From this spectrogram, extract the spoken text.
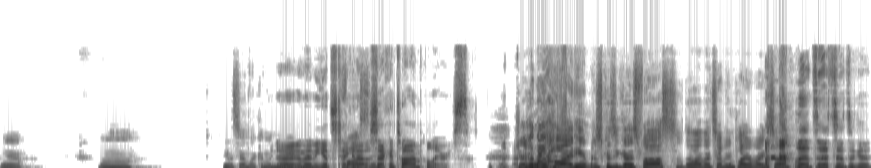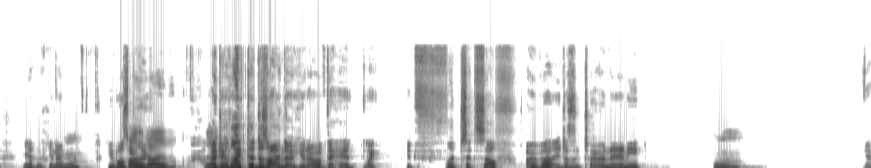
Yeah. Mm. You sound like an You know, and then he gets taken out the second time. Hilarious. Do you reckon they hired him just because he goes fast? They're like, let's have him play a racer. that's, that's that's a good. Yeah, you know, Yeah. he was the blue. guy. yeah. I do like the design though. You know, of the head. Like it flips itself over. It doesn't turn in any. Mm. Yeah,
